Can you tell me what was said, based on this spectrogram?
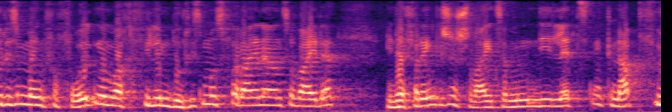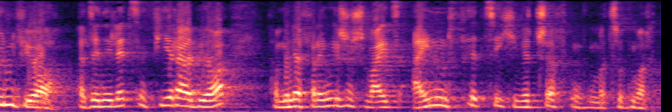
immer verfolgen und mache viel im Tourismusvereine und so weiter. In der Fränkischen Schweiz haben wir in den letzten knapp fünf Jahren, also in den letzten viereinhalb Jahren, haben wir in der Fränkischen Schweiz 41 Wirtschaften zugemacht.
